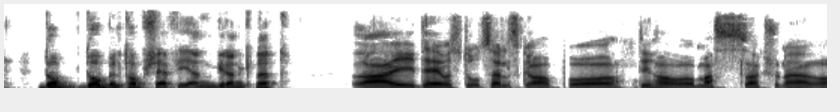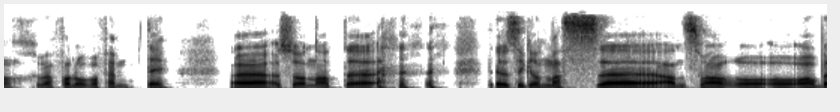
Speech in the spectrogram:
dob dobbel toppsjef i en grønn knøtt? Nei, det er jo et stort selskap, og de har masse aksjonærer, i hvert fall over 50. Sånn at det er jo sikkert masse ansvar og,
